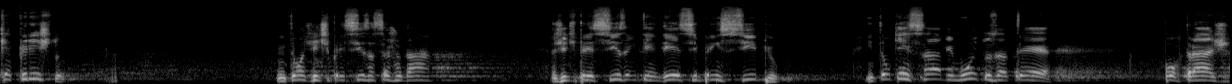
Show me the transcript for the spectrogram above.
que é Cristo. Então a gente precisa se ajudar. A gente precisa entender esse princípio. Então, quem sabe muitos até por trás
